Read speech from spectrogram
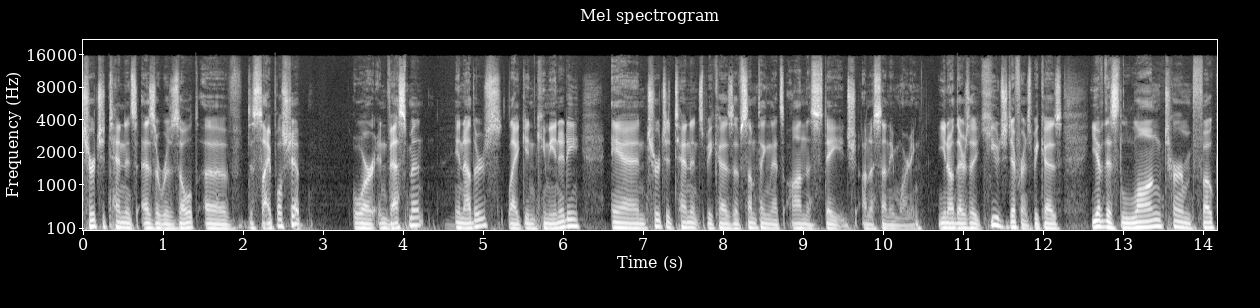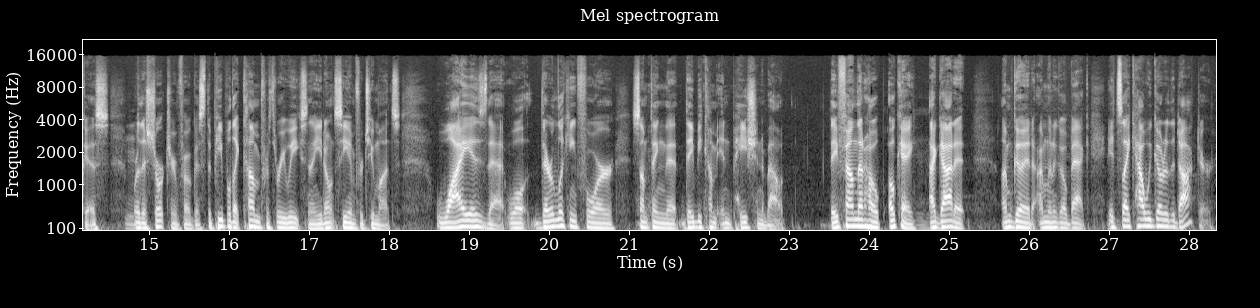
church attendance as a result of discipleship or investment in others, like in community, and church attendance because of something that's on the stage on a Sunday morning. You know, there's a huge difference because you have this long term focus or the short term focus, the people that come for three weeks and then you don't see them for two months. Why is that? Well, they're looking for something that they become impatient about. They found that hope. Okay, I got it. I'm good. I'm going to go back. It's like how we go to the doctor.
